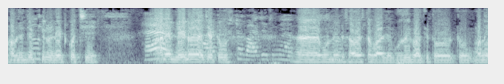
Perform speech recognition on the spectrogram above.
ভাবলে যে কি লেট করছি? আরে late হয়ে যাচ্ছে একটু। পাঁচটা বাজে তুমি এখন- হ্যাঁ এখন একটু সাড়ে দশটা বাজে বুঝতেই পারছি তো একটু মানে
